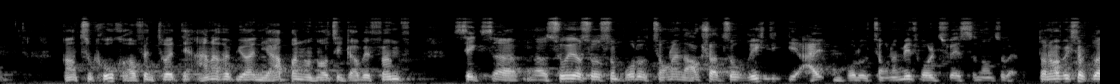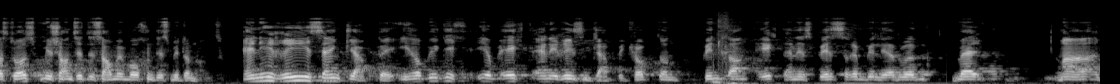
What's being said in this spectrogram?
ganzen Kochaufenthalte eineinhalb Jahre in Japan und hat sich, glaube ich, fünf, sechs äh, Sojasaucenproduktionen angeschaut, so richtig die alten Produktionen mit Holzfässern und so weiter. Dann habe ich gesagt, weißt du was, wir schauen sich das an, wir machen das miteinander. Eine Riesenklappe. Ich habe wirklich, ich habe echt eine Riesenklappe gehabt und bin dann echt eines Besseren belehrt worden, weil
